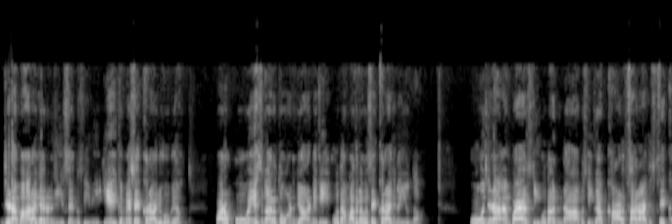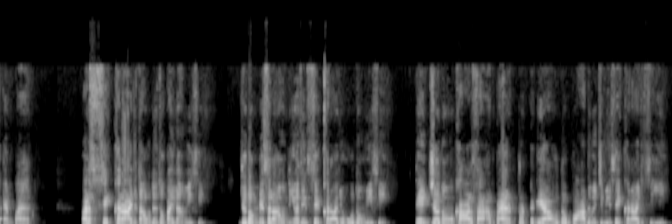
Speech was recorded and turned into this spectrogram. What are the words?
ਜਿਹੜਾ ਮਹਾਰਾਜਾ ਰਣਜੀਤ ਸਿੰਘ ਸੀ ਵੀ, ਇਹ ਕਿਵੇਂ ਸਿੱਖ ਰਾਜ ਹੋ ਗਿਆ? ਪਰ ਉਹ ਇਸ ਗੱਲ ਤੋਂ ਅਣਜਾਣ ਨੇ ਕਿ ਉਹਦਾ ਮਤਲਬ ਸਿੱਖ ਰਾਜ ਨਹੀਂ ਹੁੰਦਾ। ਉਹ ਜਿਹੜਾ ਐਮਪਾਇਰ ਸੀ, ਉਹਦਾ ਨਾਮ ਸੀਗਾ ਖਾਲਸਾ ਰਾਜ, ਸਿੱਖ ਐਮਪਾਇਰ ਪਰ ਸਿੱਖ ਰਾਜ ਤਾਂ ਉਹਦੇ ਤੋਂ ਪਹਿਲਾਂ ਵੀ ਸੀ। ਜਦੋਂ ਮਿਸਲਾਂ ਹੁੰਦੀਆਂ ਸੀ, ਸਿੱਖ ਰਾਜ ਉਦੋਂ ਵੀ ਸੀ। ਤੇ ਜਦੋਂ ਖਾਲਸਾ ਅੰਪਾਇਰ ਟੁੱਟ ਗਿਆ, ਉਦੋਂ ਬਾਅਦ ਵਿੱਚ ਵੀ ਸਿੱਖ ਰਾਜ ਸੀ।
